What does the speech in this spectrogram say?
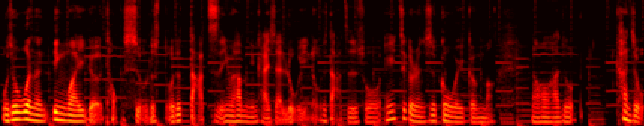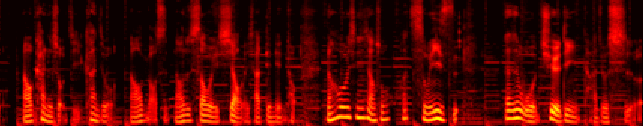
我就问了另外一个同事，我就我就打字，因为他们已经开始在录音了，我就打字说，哎，这个人是够威根吗？然后他就看着我，然后看着手机，看着我，然后表示，然后就稍微笑了一下，点点头。然后我心里想说，他什么意思？但是我确定他就是了。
